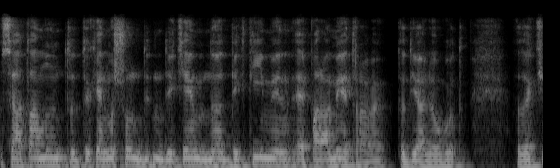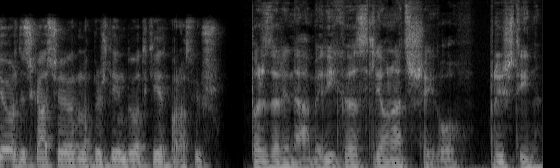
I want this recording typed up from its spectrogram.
se ata mund të, të kenë më shumë ndikim në diktimin e parametrave të dialogut dhe kjo është diçka që në Prishtinë duhet të ketë parasysh. Për Zërin e Amerikës, Leonat Shehu, Prishtinë.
